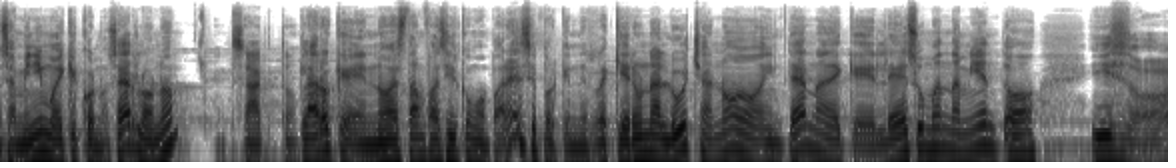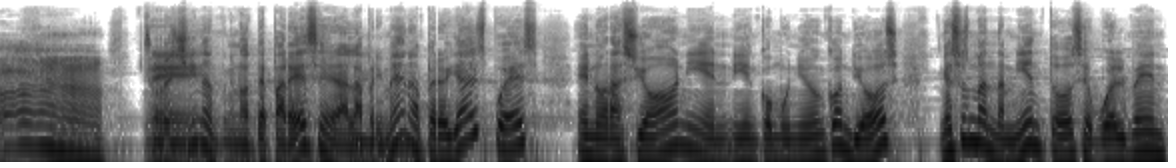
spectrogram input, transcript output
O sea, mínimo hay que conocerlo, ¿no? Exacto. Claro que no es tan fácil como parece, porque requiere una lucha, ¿no? Interna de que lees un mandamiento y dices, oh", no te parece a la primera, pero ya después, en oración y en, y en comunión con Dios, esos mandamientos se vuelven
